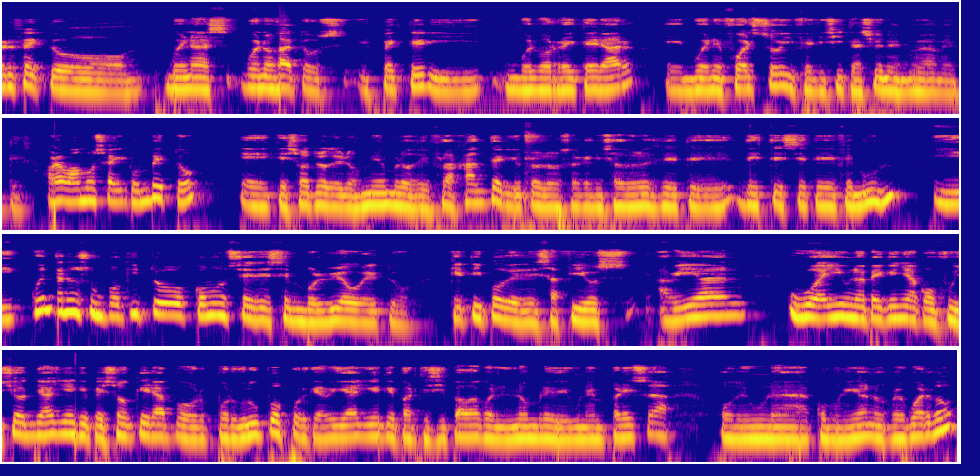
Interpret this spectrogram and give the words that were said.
Perfecto, buenas, buenos datos, Specter, y vuelvo a reiterar, eh, buen esfuerzo y felicitaciones nuevamente. Ahora vamos a ir con Beto, eh, que es otro de los miembros de Flag Hunter y otro de los organizadores de este, de este CTF Moon. Y cuéntanos un poquito cómo se desenvolvió Beto, qué tipo de desafíos habían, Hubo ahí una pequeña confusión de alguien que pensó que era por, por grupos porque había alguien que participaba con el nombre de una empresa o de una comunidad, no recuerdo,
